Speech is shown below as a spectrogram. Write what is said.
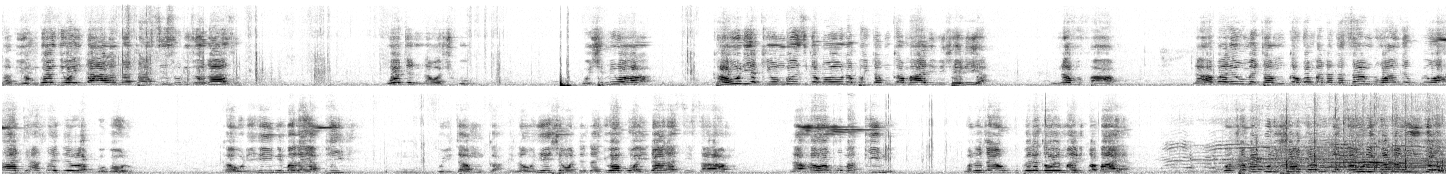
na viongozi wa idara na taasisi ulizonazo. Wote ninawashukuru. Mheshimiwa, kauli ya kiongozi kama wewe unapoitamka mahali ni sheria ninavyofahamu na hapa leo umetamka kwamba dada zangu waanze kupewa hati hasa eneo la mgogoro. Kauli hii ni mara ya pili kuitamka, inaonyesha watendaji wako wa idara si salama na hawako makini, wanataka kukupeleka wewe mahali pabaya, kwa sababu ulishatamka kauli kama hizo.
